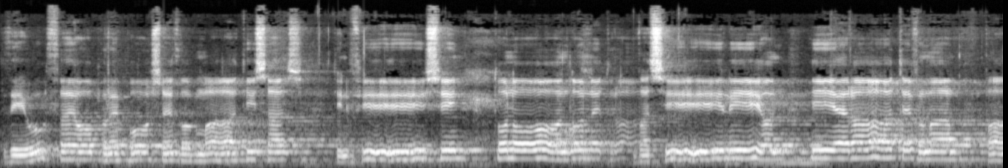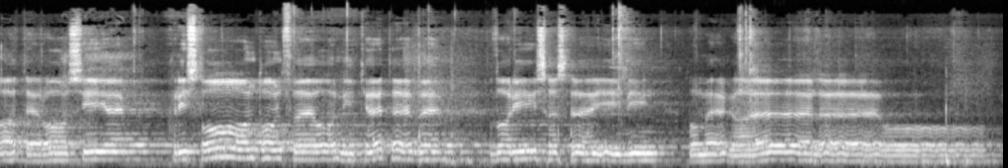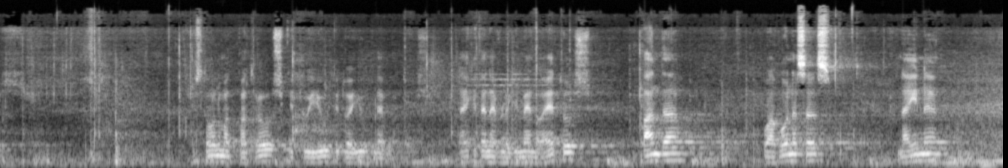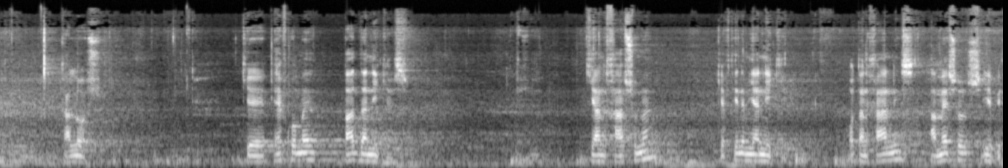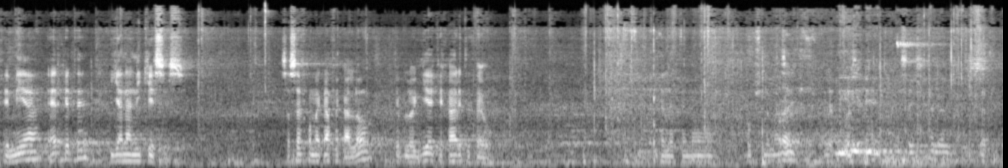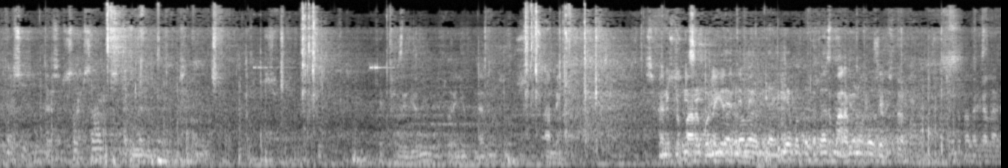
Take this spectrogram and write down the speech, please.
Διού Θεοπρεπώς εδογμάτισας την φύση των όντων ετρά. Βασίλειον ιεράτευμα Πατερός Ιε Χριστόν τον Θεόν οικέτευε δωρήσαστε ημίν το Μέγα Στο όνομα του Πατρός και του Ιού και του Αγίου Πνεύματος. Θα έχετε ένα ευλογημένο έτος, πάντα ο αγώνας σας να είναι καλός. Και εύχομαι πάντα νίκες. Και αν χάσουμε, και αυτή είναι μια νίκη. Όταν χάνεις, αμέσως η επιθυμία έρχεται για να νικήσεις. Σας εύχομαι κάθε καλό, ευλογία και χάρη του Θεού. Θέλετε να κόψουμε μαζί; Και του Ιού και του Αγίου Πνεύματος. Αμήν. Σας ευχαριστώ πάρα πολύ για την τιμή. Επιταγή από το κατάστημα Πάρα πολύ. Ιωάννα Βοζή. Ευχαριστώ. Πάρα καλά.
